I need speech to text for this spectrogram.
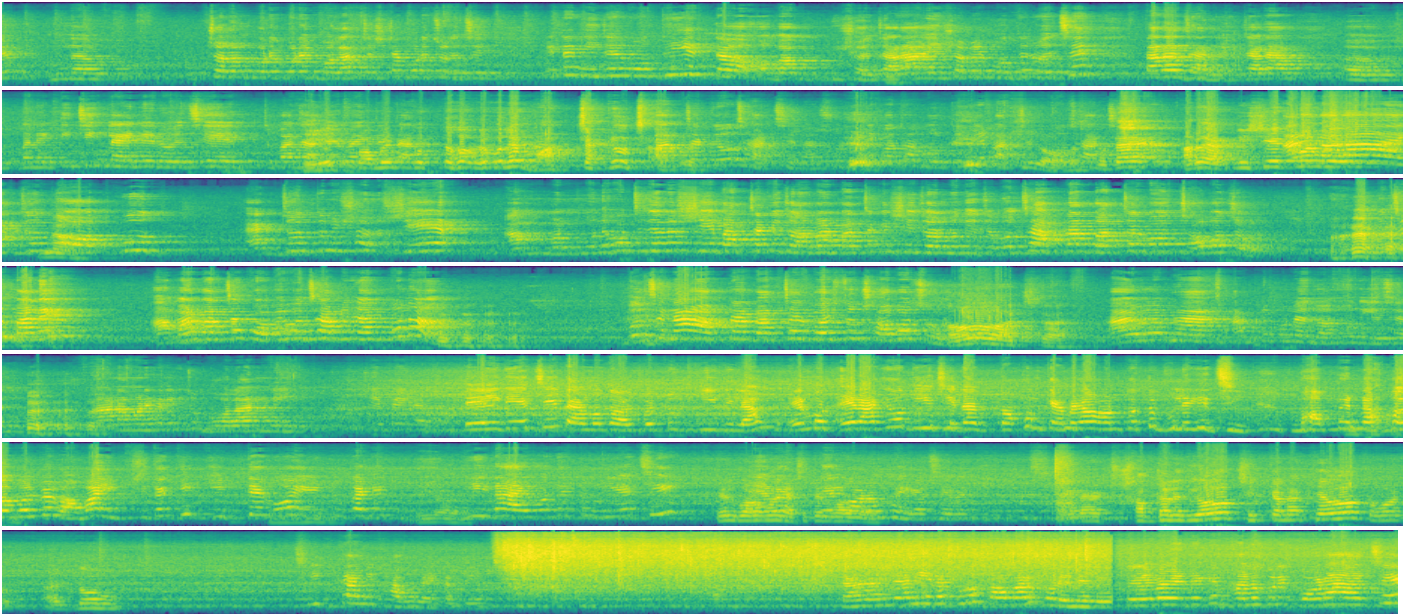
উচ্চারণ করে করে বলার চেষ্টা করে চলেছে। এটা নিজের মধ্যেই একটা অবাক বিষয়। যারা এইসবের মধ্যে রয়েছে তারা জানে। যারা মানে টিচিং লাইনে রয়েছে বা যাদের কমেন্ট করতে হবে বলে বাচ্চাকেও বাচ্চাকেও ছাড়ছে না। সত্যি কথা বলতে গিয়ে বাচ্চাকেও ছাড়ছে আরও অ্যাপ্রিশিয়েট করবে? একজন তো অদ্ভুত। একজন তুমি স- মানে হচ্ছে যেন সে বাচ্চাকে জন্ম আমার বাচ্চাকে সে জন্ম দিয়েছে। বলছে আপনার বাচ্চার বয়স ছ বছর। মানে? আমার বাচ্চা কবে হচ্ছে আমি জানব না? বলছে না আপনার বাচ্চার বয়স তো ছ বছর। ও আচ্ছা। আমি বললাম হ্যাঁ আপনি মনে হয় জন্ম দিয়েছেন। আর আমার এখানে কিছু বলার নেই। তেল দিয়েছি তার মধ্যে অল্প একটু ঘি দিলাম। এর মধ্যে এর আগেও দিয়েছি এটা তখন ক্যামেরা অন করতে ভুলে গেছি। ভাববেন না বলবে বাবা ইপসিটা কি কিপটে গো এইটুকানি। ঘি না এর মধ্যে একটু দিয়েছি। তেল গরম হয়ে গেছে, তেল গরম হয়ে গেছে এবার দিয়ে দিচ্ছি। এটা একটু সাবধানে দিও ছিটকা না খেও তোমার একদম ছিটকা আমি খাব না এটাতে। কারণ আমি জানি এটা পুরো কভার করে নেবে। তো এবার এটাকে ভালো করে কড়া আছে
